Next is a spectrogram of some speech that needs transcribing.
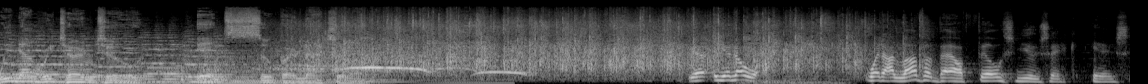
We now return to It's Supernatural. You, you know, what I love about Phil's music is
